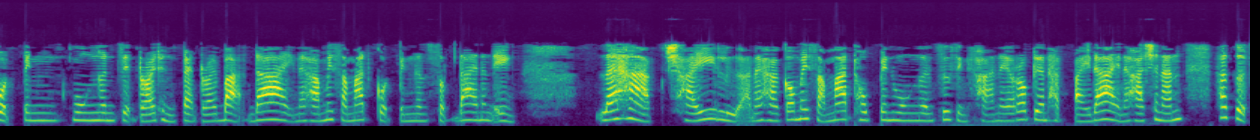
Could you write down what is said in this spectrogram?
กดเป็นวงเงิน 700ถึง800 บาทได้นะคะ ไม่สามารถกดเป็นเงินสดได้นั่นเอง และหากใช้เหลือนะคะ ก็ไม่สามารถทบเป็นวงเงินซื้อสินค้าในรอบเดือนถัดไปได้นะคะ ฉะนั้นถ้าเกิด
